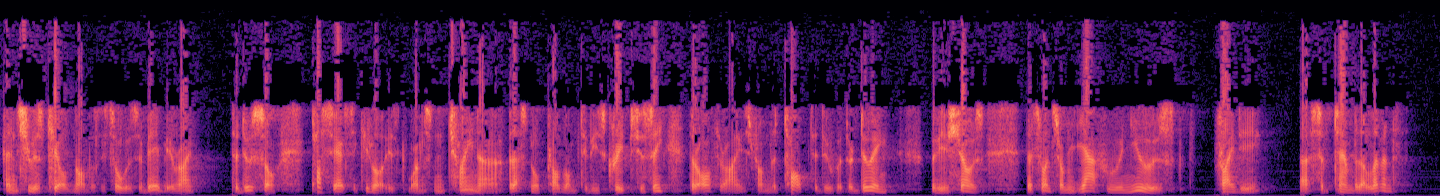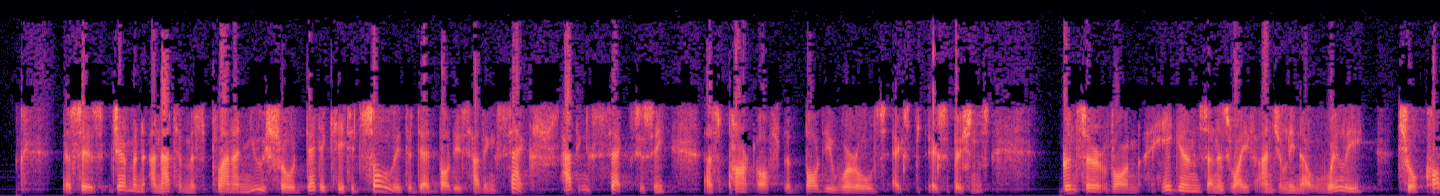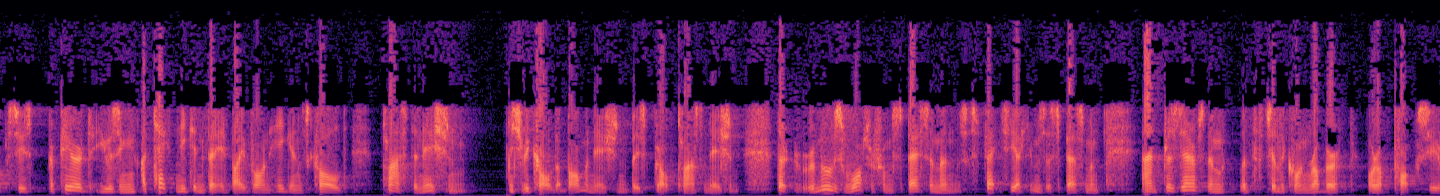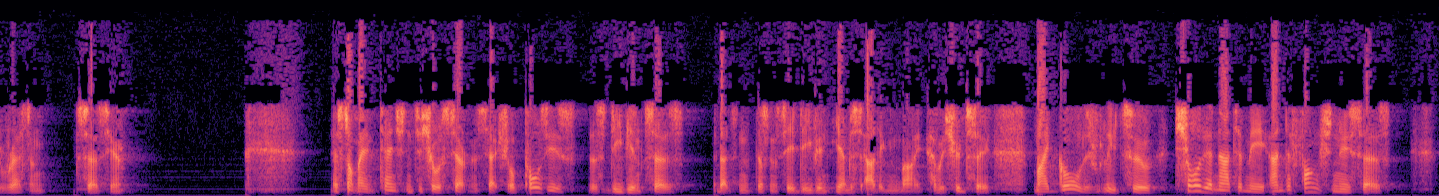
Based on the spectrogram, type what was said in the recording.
And she was killed, and obviously so was the baby, right? To do so. Plus, they execute all these ones in China, but that's no problem to these creeps. You see, they're authorized from the top to do what they're doing these shows. This one's from Yahoo News, Friday, uh, September 11th. It says German anatomists plan a new show dedicated solely to dead bodies having sex. Having sex, you see, as part of the Body Worlds exp- exhibitions. Gunther von Hagens and his wife Angelina Whalley show corpses prepared using a technique invented by von Hagens called plastination. It should be called abomination, but it's called plastination, that removes water from specimens, effectively accumulates a specimen, and preserves them with silicone rubber or epoxy resin, says here. It's not my intention to show certain sexual poses, this deviant says. Doesn't, doesn't say deviant, I'm just adding my, how it should say. My goal is really to show the anatomy and the function, he says,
